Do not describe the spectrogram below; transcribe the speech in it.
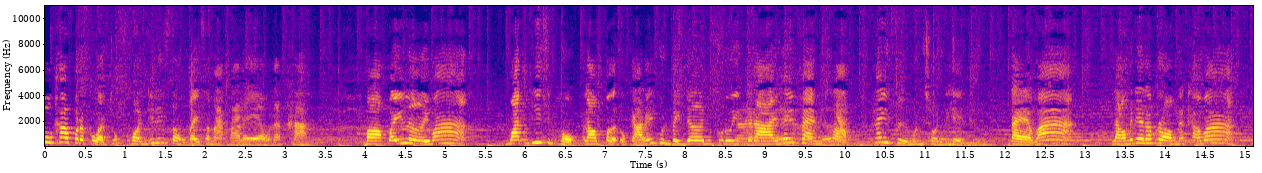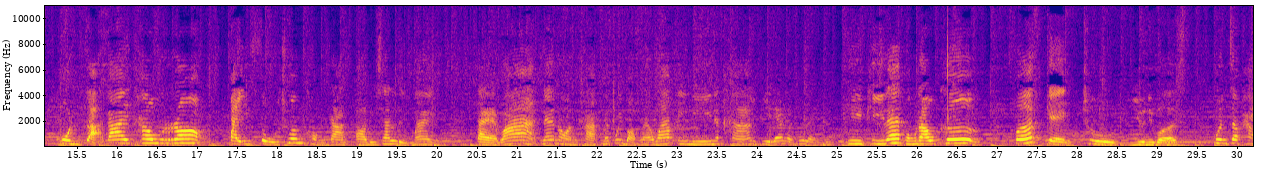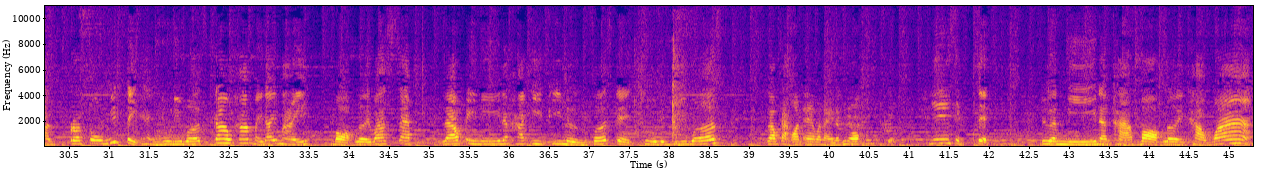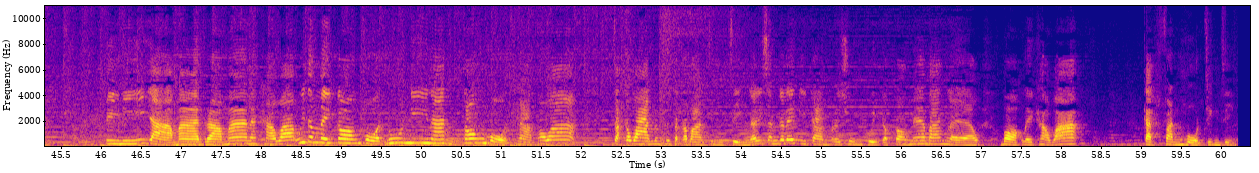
ผู้เข้าประกวดทุกคนที่ได้ส่งใบสมัครมาแล้วนะคะ บอกไว้เลยว่าวันที่ 16 เราเปิดโอกาสให้คุณไปเดินกรุยกรายให้แฟนคลับ ให้สื่อมวลชนเห็น แต่ว่าเราไม่ได้รับรองนะคะว่า คุณจะได้เข้ารอบไปสู่ช่วงของการออดิชั่นหรือไม่ แต่ว่าแน่นอนค่ะ แม่ปุ้ยบอกแล้วว่าปีนี้นะคะปีแรกเราชื่ออะไรนะ EP แรกของเราคือ First Gate to Universe คุณจะผ่านประตูมิติแห่ง Universe ก้าวข้ามไปได้ไหม บอกเลยว่าแซ่บแล้วปีนี้นะคะ EP 1 First Gate to the Universe เรากะออนแอร์วันไหนนะพี่นกที่เจ็ดค่ะ27 เดือนนี้นะคะ บอกเลยค่ะว่า ปีนี้อย่ามาดราม่านะคะว่า อุ้ยทำไมกองโหดนู่นนี่นั่นต้องโหดค่ะ เพราะว่าจักรวาลมันคือจักรวาลจริง ๆ แล้วดิฉันก็ได้มีการประชุมคุยกับกองแม่บ้างแล้ว บอกเลยค่ะว่า กัดฟันโหดจริง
